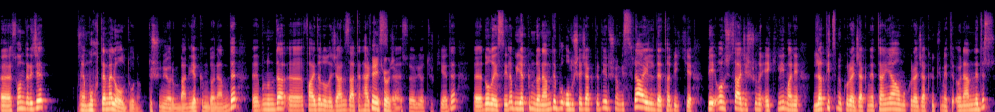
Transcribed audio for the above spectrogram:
e, son derece e, muhtemel olduğunu düşünüyorum ben yakın dönemde. E, bunun da e, faydalı olacağını zaten herkes e, söylüyor Türkiye'de. E, dolayısıyla bu yakın dönemde bu oluşacaktır diye düşünüyorum. İsrail'de tabii ki bir onu sadece şunu ekleyeyim hani Lapid mi kuracak, Netanyahu mu kuracak hükümeti önemlidir.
